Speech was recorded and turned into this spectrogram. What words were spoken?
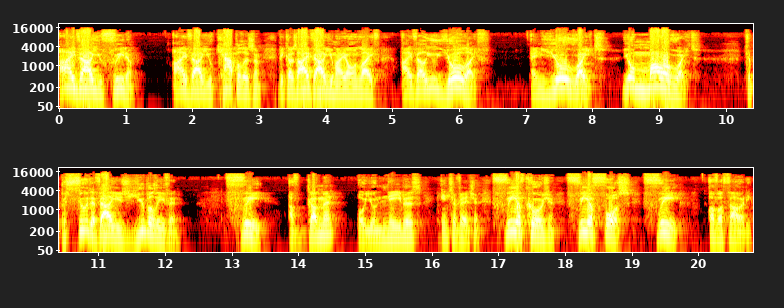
I value freedom. I value capitalism because I value my own life. I value your life and your right, your moral right to pursue the values you believe in, free of government or your neighbor's intervention, free of coercion, free of force, free of authority.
